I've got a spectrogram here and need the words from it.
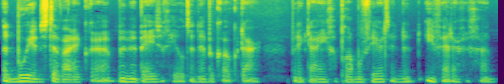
het boeiendste waar ik me mee bezig hield. En heb ik ook daar, ben ik daarin gepromoveerd en in verder gegaan.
